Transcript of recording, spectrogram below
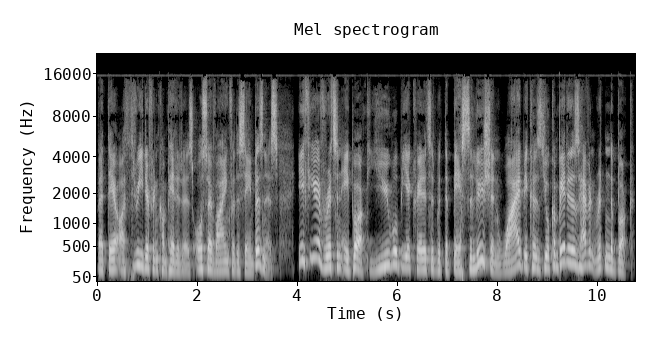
but there are three different competitors also vying for the same business. If you have written a book, you will be accredited with the best solution. Why? Because your competitors haven't written the book,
